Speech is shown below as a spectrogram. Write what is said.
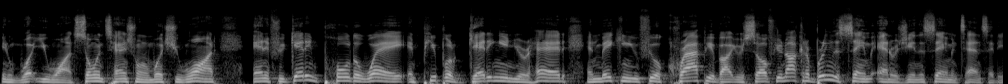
in what you want, so intentional in what you want. And if you're getting pulled away and people are getting in your head and making you feel crappy about yourself, you're not going to bring the same energy and the same intensity,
